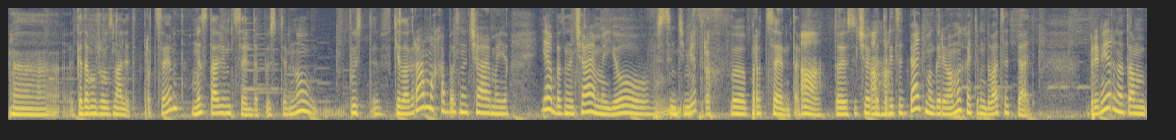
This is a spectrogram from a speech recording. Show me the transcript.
э, когда мы уже узнали этот процент, мы ставим цель, допустим, ну, пусть в килограммах обозначаем ее, и обозначаем ее в, в сантиметрах, в процентах. А. То есть у человека ага. 35, мы говорим, а мы хотим 25 примерно там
